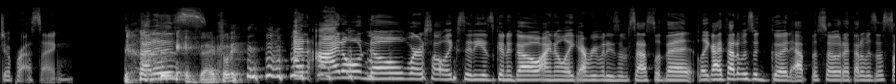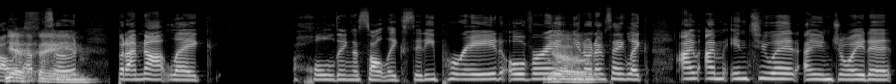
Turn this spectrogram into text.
depressing. That is exactly. and I don't know where Salt Lake City is gonna go. I know like everybody's obsessed with it. Like I thought it was a good episode. I thought it was a solid yeah, episode. Same. But I'm not like holding a Salt Lake City parade over it. No. You know what I'm saying? Like I'm I'm into it. I enjoyed it.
